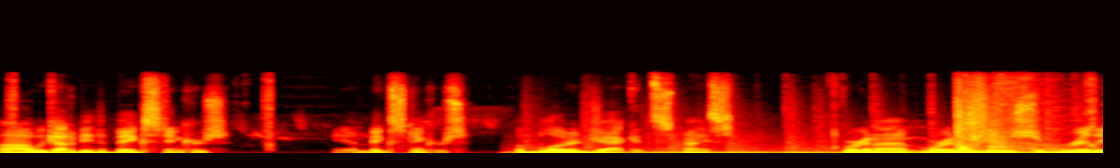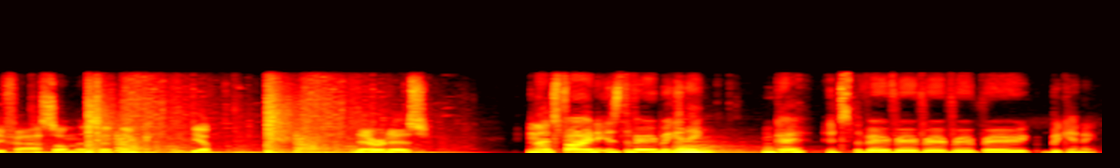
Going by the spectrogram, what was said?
Uh, we gotta be the big stinkers. Yeah, big stinkers. The bloated jackets. Nice. We're gonna we're gonna lose really fast on this, I think. Yep. There it is. And that's fine. It's the very beginning. Okay? It's the very, very, very, very, very beginning.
